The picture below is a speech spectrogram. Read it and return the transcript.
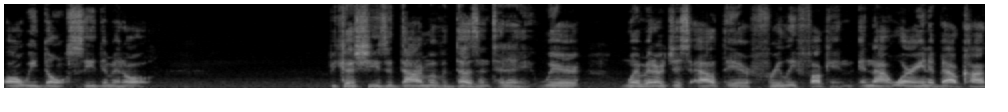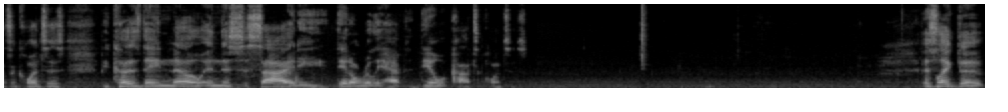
or we don't see them at all. Because she's a dime of a dozen today, where women are just out there freely fucking and not worrying about consequences because they know in this society they don't really have to deal with consequences. It's like the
